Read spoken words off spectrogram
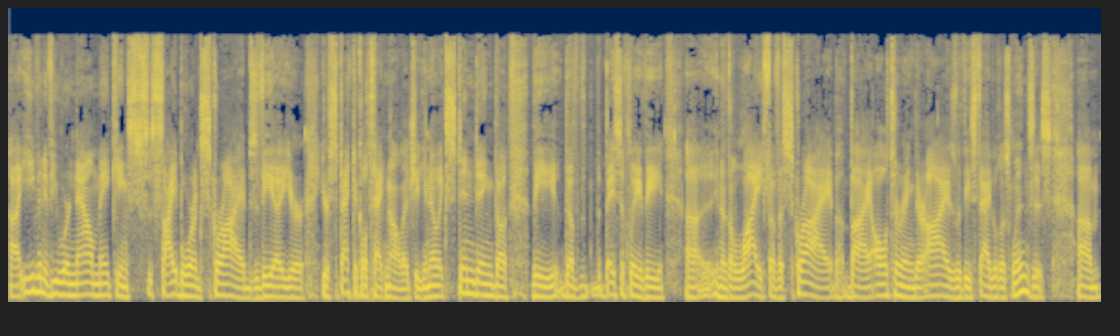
Uh, even if you were now making s- cyborg scribes via your your spectacle technology, you know, extending the the the, basically the uh, you know the life of a scribe by altering their eyes with these fabulous lenses, um,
